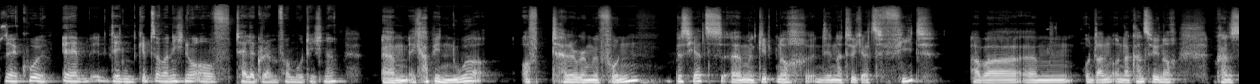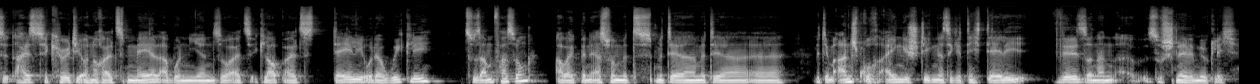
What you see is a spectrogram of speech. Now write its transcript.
Sehr cool. Ähm, den gibt's aber nicht nur auf Telegram, vermute ich, ne? Ähm, ich habe ihn nur auf Telegram gefunden bis jetzt. Ähm, es gibt noch den natürlich als Feed, aber ähm, und dann und dann kannst du ihn noch, du kannst heißt Security auch noch als Mail abonnieren, so als ich glaube als Daily oder Weekly Zusammenfassung. Aber ich bin erstmal mit mit der mit der äh, mit dem Anspruch eingestiegen, dass ich jetzt nicht Daily will, sondern äh, so schnell wie möglich.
